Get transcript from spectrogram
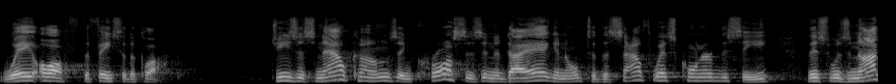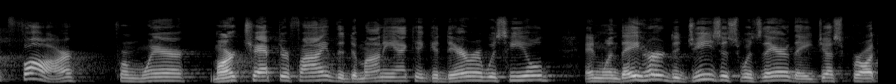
way off the face of the clock. Jesus now comes and crosses in a diagonal to the southwest corner of the sea. This was not far from where Mark chapter 5, the demoniac at Gadara was healed. And when they heard that Jesus was there, they just brought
